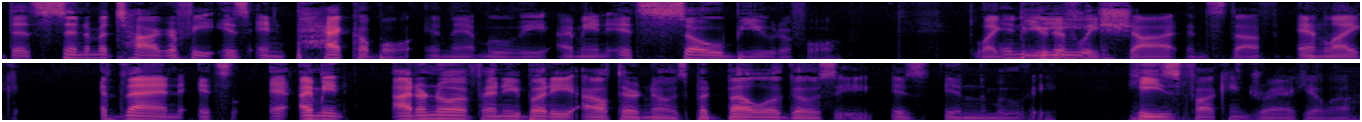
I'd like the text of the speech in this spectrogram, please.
the cinematography is impeccable in that movie. I mean, it's so beautiful. Like beautifully shot and stuff. And like then it's I mean, I don't know if anybody out there knows, but Bela Lugosi is in the movie. He's fucking Dracula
